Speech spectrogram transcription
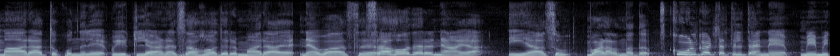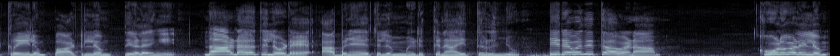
മാരാത്തുകുന്നിലെ വീട്ടിലാണ് സഹോദരന്മാരായ നവാസ് സഹോദരനായ നിയാസും വളർന്നത്. സ്കൂൾ ഘട്ടത്തിൽ തന്നെ മിമിക്രിയിലും പാട്ടിലും തിളങ്ങി. നാടകത്തിലൂടെ അഭിനയത്തിലും മിടുക്കനായി തെളിഞ്ഞു. നിരവധി തവണ സ്കൂളുകളിലും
